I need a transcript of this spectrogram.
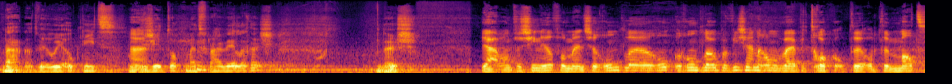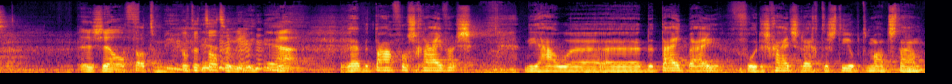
Nou, dat wil je ook niet. Nee. Je zit toch met vrijwilligers. Dus. Ja, want we zien heel veel mensen rond- rondlopen. Wie zijn er allemaal bij betrokken op de, op de mat eh, zelf? Tatami. Op de tatami. ja. Ja. We hebben tafelschrijvers. Die houden eh, de tijd bij voor de scheidsrechters die op de mat staan.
